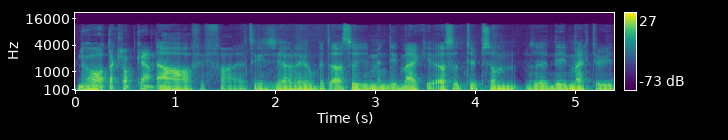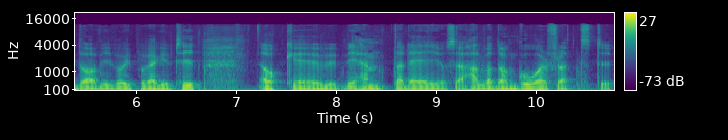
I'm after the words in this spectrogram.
Du hatar klockan? Ja, för fan. Jag tycker det är så jävla jobbigt. Alltså, men det märker alltså typ som, det märkte du idag. Vi var ju på väg ut hit. Och eh, vi hämtar dig och så här, halva dagen går för att typ,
